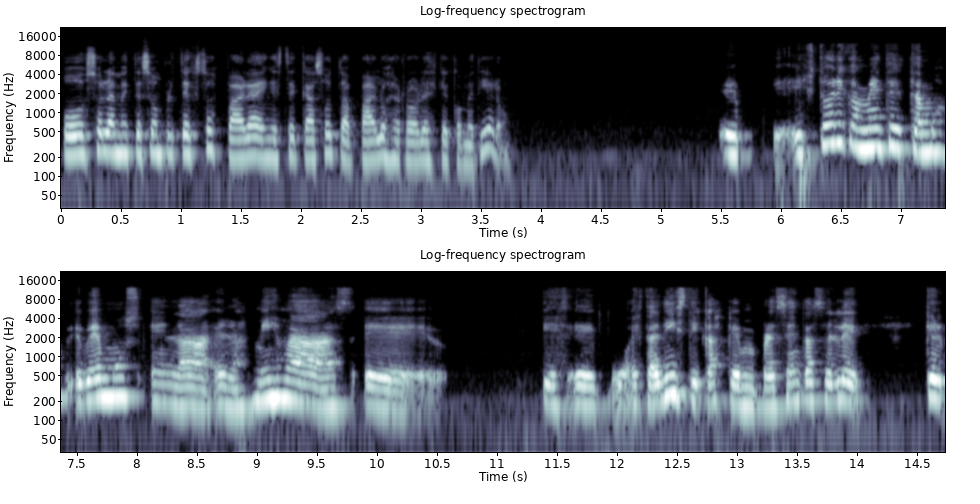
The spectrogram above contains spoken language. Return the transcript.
o solamente son pretextos para, en este caso, tapar los errores que cometieron? Eh, históricamente estamos, vemos en, la, en las mismas eh, eh, estadísticas que presenta CELE, que el,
